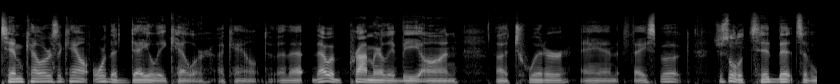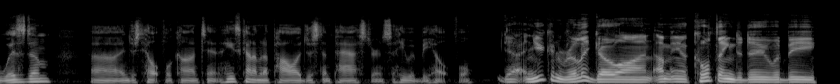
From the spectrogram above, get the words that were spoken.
Tim Keller's account or the Daily Keller account, and that that would primarily be on uh, Twitter and Facebook. Just little tidbits of wisdom uh, and just helpful content. He's kind of an apologist and pastor, and so he would be helpful. Yeah, and you can really go on. I mean, a cool thing to do would be,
